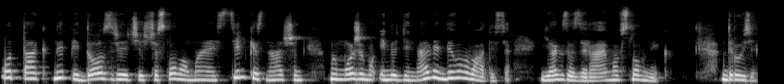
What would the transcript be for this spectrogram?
Отак, не підозрюючи, що слово має стільки значень, ми можемо іноді навіть дивуватися, як зазираємо в словник. Друзі,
